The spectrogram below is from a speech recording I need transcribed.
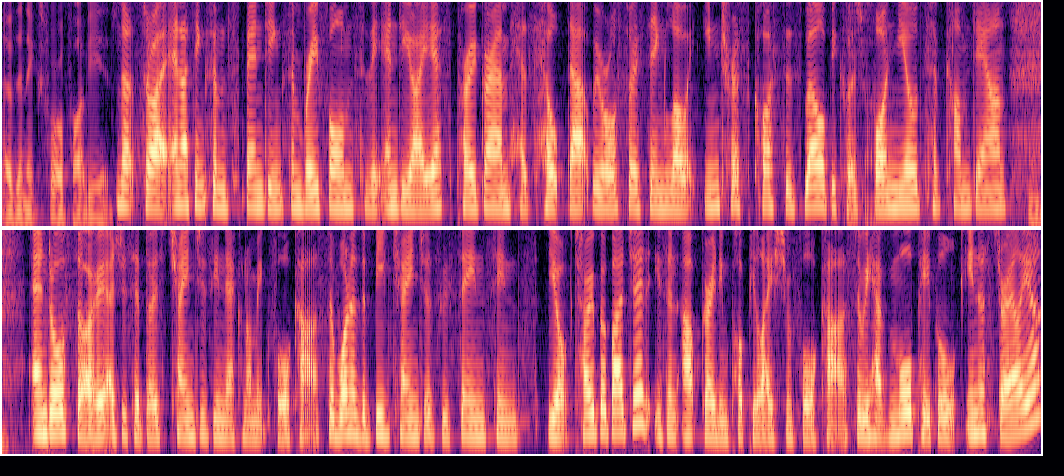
over the next four or five years. That's right. And I think some spending, some reforms to the NDIS program has helped that. We're also seeing lower interest costs as well because right. bond yields have come down. Mm. And also, as you said, those changes in economic forecasts. So, one of the big changes we've seen since the October budget is an upgrade in population forecast. So, we have more people in Australia,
